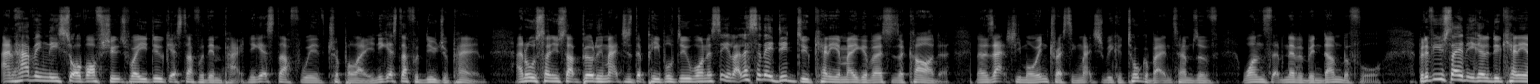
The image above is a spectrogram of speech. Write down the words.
And having these sort of offshoots where you do get stuff with Impact, and you get stuff with AAA, and you get stuff with New Japan, and all of a sudden you start building matches that people do want to see. Like, let's say they did do Kenny Omega versus Okada. Now, there's actually more interesting matches we could talk about in terms of ones that have never been done before. But if you say that you're going to do Kenny,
